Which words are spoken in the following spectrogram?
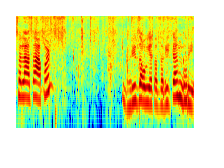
चला आता आपण घरी जाऊयात आता रिटर्न घरी.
